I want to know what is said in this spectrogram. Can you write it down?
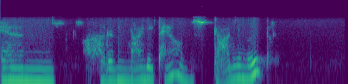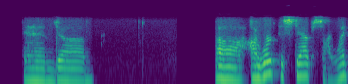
and 190 pounds, God removed And um, uh, I worked the steps. I went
